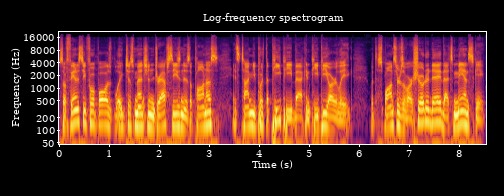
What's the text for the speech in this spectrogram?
So, fantasy football, as Blake just mentioned, draft season is upon us. It's time you put the PP back in PPR League. With the sponsors of our show today, that's Manscaped,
